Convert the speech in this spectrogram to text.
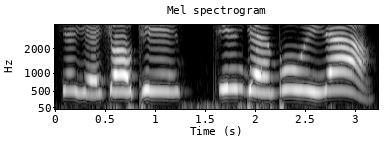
谢谢收听，听点不一样。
